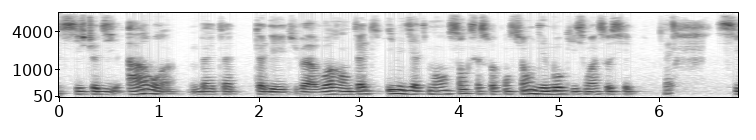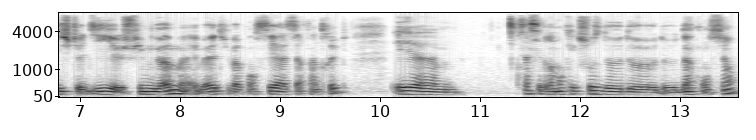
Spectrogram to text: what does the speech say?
si je te dis arbre, des, tu vas avoir en tête immédiatement, sans que ça soit conscient, des mots qui sont associés. Oui. Si je te dis chewing-gum, eh ben, tu vas penser à certains trucs. Et ça, c'est vraiment quelque chose de- de- de- d'inconscient.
